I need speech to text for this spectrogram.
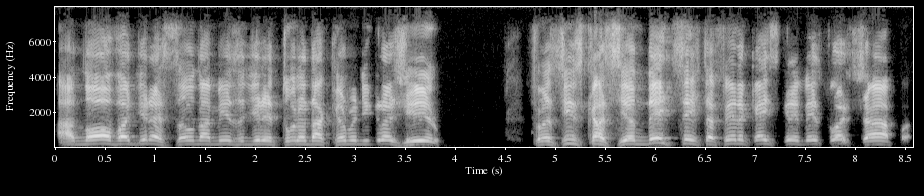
a nova direção da mesa diretora da Câmara de Grangeiro. Francisco Cassiano, desde sexta-feira, quer escrever sua chapa.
